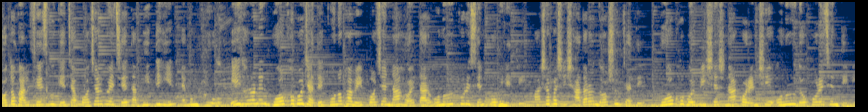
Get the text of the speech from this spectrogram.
গতকাল ফেসবুকে যা প্রচার হয়েছে তা ভিত্তিহীন এবং ভুয়ো। এই ধরনের ভুয়ো খবর যাতে কোনোভাবেই প্রচার না হয় তার অনুরোধ করেছেন অভিনেত্রী। পাশাপাশি সাধারণ দর্শক যাতে ভুয়ো খবর বিশ্বাস না করেন সে অনুরোধও করেছেন তিনি।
